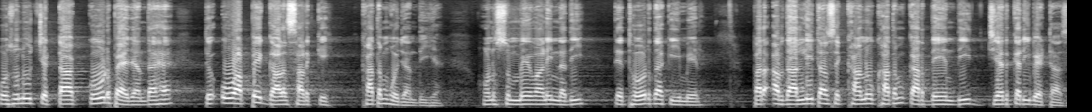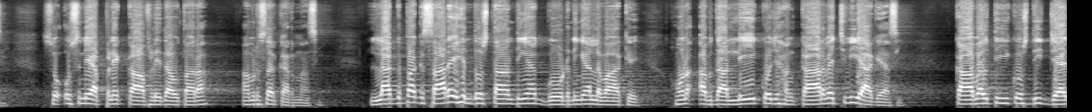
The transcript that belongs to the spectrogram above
ਉਸ ਨੂੰ ਚਿੱਟਾ ਕੋੜ ਪੈ ਜਾਂਦਾ ਹੈ ਤੇ ਉਹ ਆਪੇ ਗਲ ਸੜ ਕੇ ਖਤਮ ਹੋ ਜਾਂਦੀ ਹੈ। ਹੁਣ ਸੁੰਮੇਵਾਣੀ ਨਦੀ ਤੇ ਥੋਰ ਦਾ ਕੀ ਮੇਲ? ਪਰ ਅਬਦਾਲੀ ਤਾਂ ਸਿੱਖਾਂ ਨੂੰ ਖਤਮ ਕਰ ਦੇਣ ਦੀ ਜਿੱਦ ਕਰੀ ਬੈਠਾ ਸੀ। ਸੋ ਉਸਨੇ ਆਪਣੇ ਕਾਫਲੇ ਦਾ ਉਤਾਰਾ ਅੰਮ੍ਰਿਤਸਰ ਕਰਨਾ ਸੀ। ਲਗਭਗ ਸਾਰੇ ਹਿੰਦੁਸਤਾਨ ਦੀਆਂ ਗੋਡਨੀਆਂ ਲਵਾ ਕੇ ਹੁਣ ਅਬਦਾਲੀ ਕੁਝ ਹੰਕਾਰ ਵਿੱਚ ਵੀ ਆ ਗਿਆ ਸੀ। ਕਾਬਲ ਤੀਕ ਉਸ ਦੀ ਜੈ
